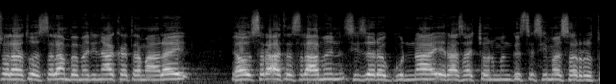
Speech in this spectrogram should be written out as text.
ሰላቱ ወሰላም በመዲና ከተማ ላይ ያው ስርዓት እስላምን ሲዘረጉና የራሳቸውን መንግስት ሲመሰርቱ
